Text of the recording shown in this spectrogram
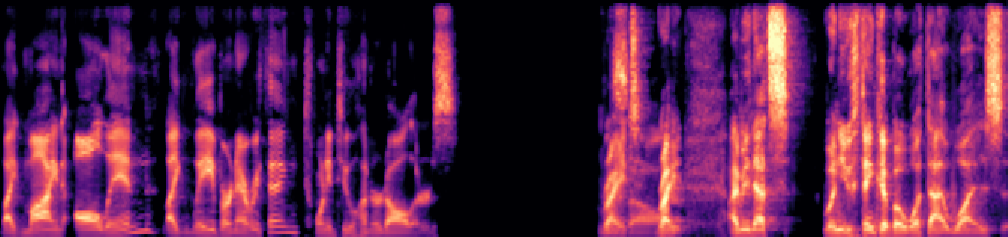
like mine all in, like labor and everything, twenty two hundred dollars. Right, so, right. I mean, that's when you think about what that was.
